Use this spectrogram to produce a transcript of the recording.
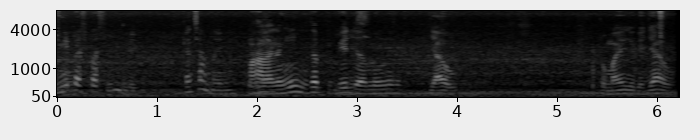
Ini pas pas ini kan sama ini. Mahalan yang ini tapi beda yang ini. Jauh. Rumahnya juga jauh.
